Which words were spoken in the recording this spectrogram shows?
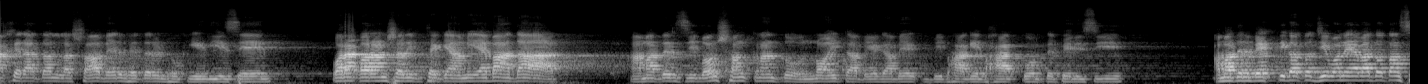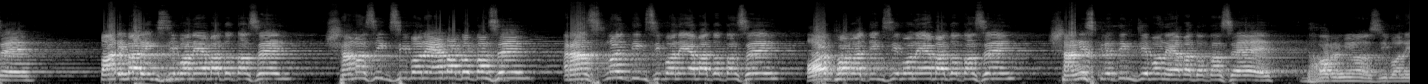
আখেরাত আল্লাহ সবের ভেতরে ঢুকিয়ে দিয়েছেন। পরা শরীফ থেকে আমি এবাদাত আমাদের জীবন সংক্রান্ত নয়টা বেগাবে বিভাগে ভাগ করতে পেরেছি। আমাদের ব্যক্তিগত জীবনে আবাদত আছে, পারিবারিক জীবনে আবাদত আছে, সামাজিক জীবনে আবাদত আছে, রাজনৈতিক জীবনে আবাদত আছে, অর্থনৈতিক জীবনে আবাদত আছে, সাংস্কৃতিক জীবনে আবাদত আছে, ধর্মীয় জীবনে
